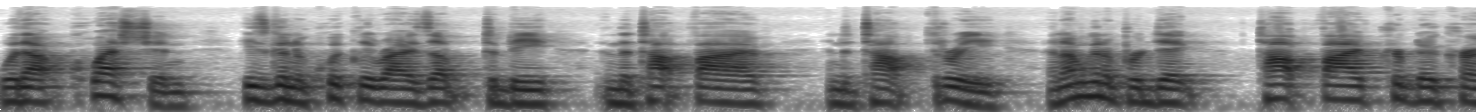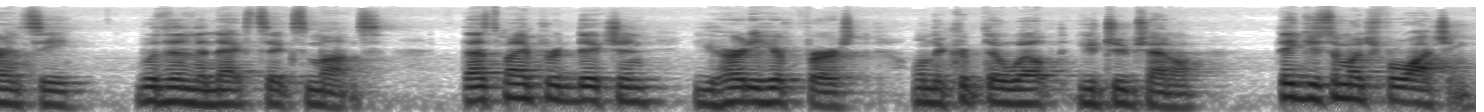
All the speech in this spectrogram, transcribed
without question, he's going to quickly rise up to be in the top five and the top three. And I'm going to predict top five cryptocurrency within the next six months. That's my prediction. You heard it here first on the Crypto Wealth YouTube channel. Thank you so much for watching.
